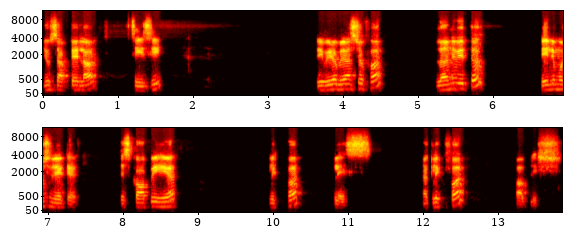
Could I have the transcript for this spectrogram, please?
new subtitle or CC. The video belongs to for learning with the Dailymotion related. Just copy here. Click for place. Now click for publish.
